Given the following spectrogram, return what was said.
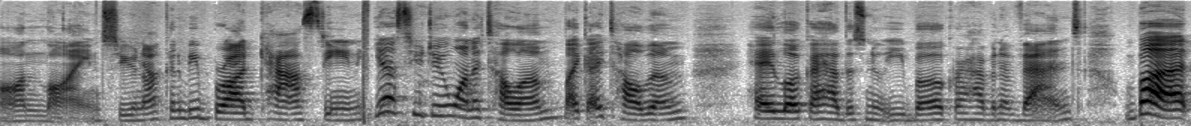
online. So you're not going to be broadcasting. Yes, you do want to tell them, like I tell them, hey, look, I have this new ebook or I have an event, but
